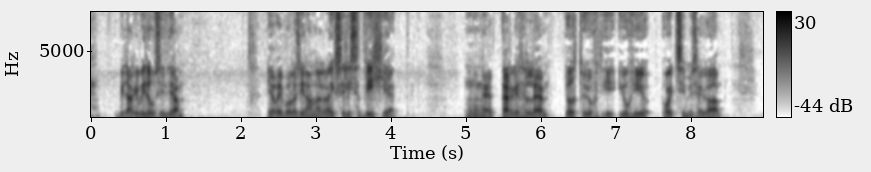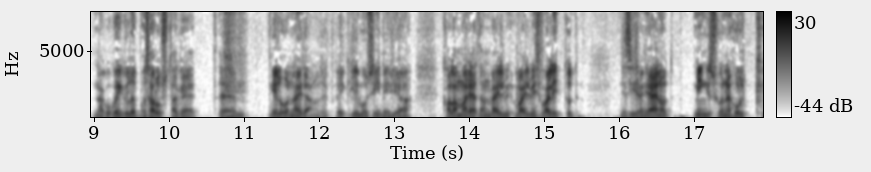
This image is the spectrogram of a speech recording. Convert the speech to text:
pidage pidusid ja ja võib-olla siin annan väikse lihtsalt vihje, et et ärge selle õhtujuhti, juhi otsimisega nagu kõige lõpus alustage, et äh, elu on näidanud, et kõik limusiinid ja kalamarjad on valmi-, valmis valitud ja siis on jäänud mingisugune hulk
